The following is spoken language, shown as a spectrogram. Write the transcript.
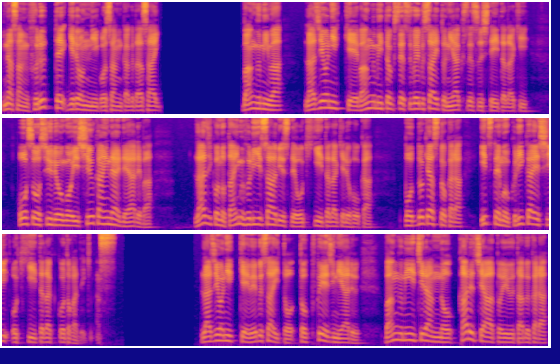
皆さんふるって議論にご参加ください。番組はラジオ日経番組特設ウェブサイトにアクセスしていただき放送終了後1週間以内であればラジコのタイムフリーサービスでお聞きいただけるほかポッドキャストからいつでも繰り返しお聞きいただくことができます。ラジオ日経ウェブサイトトップページにある番組一覧のカルチャーというタブから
